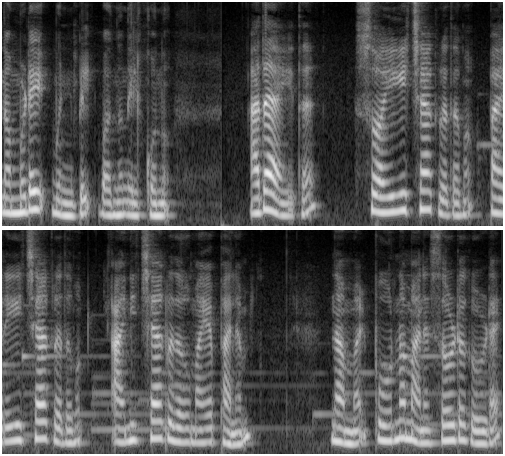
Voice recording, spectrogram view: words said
നമ്മുടെ മുൻപിൽ വന്നു നിൽക്കുന്നു. അതായത് സ്വയിച്ഛാകൃതവും പരീച്ഛാകൃതവും അനിച്ഛാകൃതവുമായ ഫലം നമ്മൾ പൂർണ മനസ്സോടുകൂടെ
